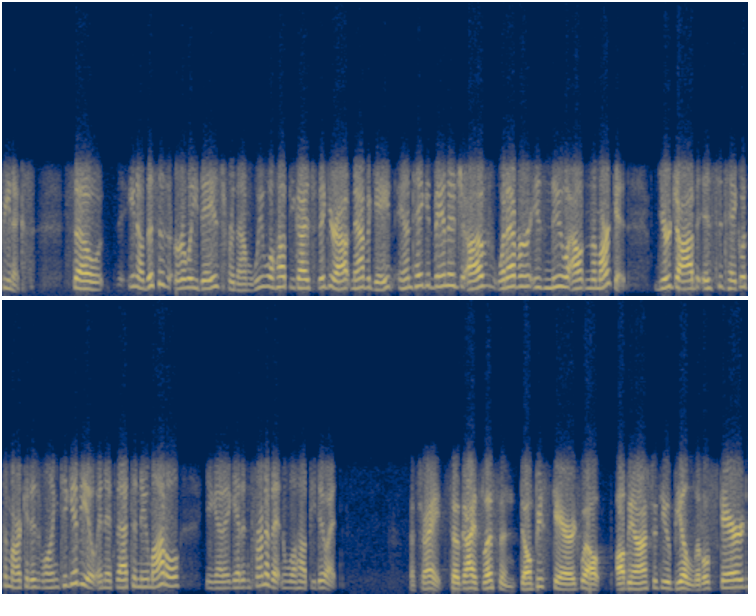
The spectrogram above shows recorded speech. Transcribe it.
Phoenix. So, you know, this is early days for them. We will help you guys figure out, navigate, and take advantage of whatever is new out in the market. Your job is to take what the market is willing to give you. And if that's a new model, you got to get in front of it, and we'll help you do it. That's right. So, guys, listen, don't be scared. Well, I'll be honest with you, be a little scared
